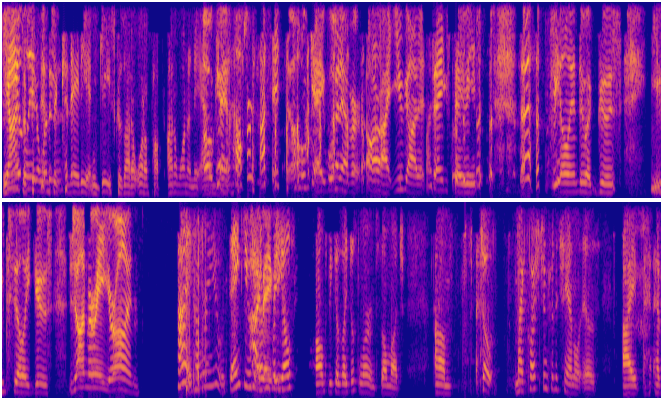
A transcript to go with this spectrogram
Yeah, I have to feel feel into into the- Canadian geese because I don't want to pup. I don't want any animal Okay, in the all house. right. Okay, whatever. All right, you got it. Thanks, baby. Feel into a goose, you silly goose. Jean Marie, you're on. Hi, how are you? Thank you to Hi, everybody baby. else called because I just learned so much. Um, so my question for the channel is, I have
